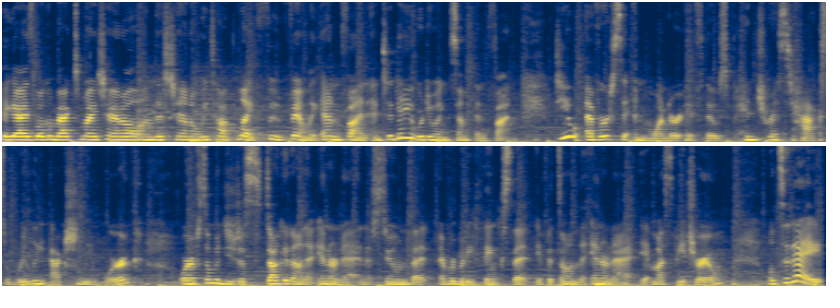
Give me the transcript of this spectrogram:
Hey guys, welcome back to my channel. On this channel, we talk life, food, family, and fun. And today we're doing something fun. Do you ever sit and wonder if those Pinterest hacks really actually work? Or if somebody just stuck it on the internet and assumed that everybody thinks that if it's on the internet, it must be true? Well, today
